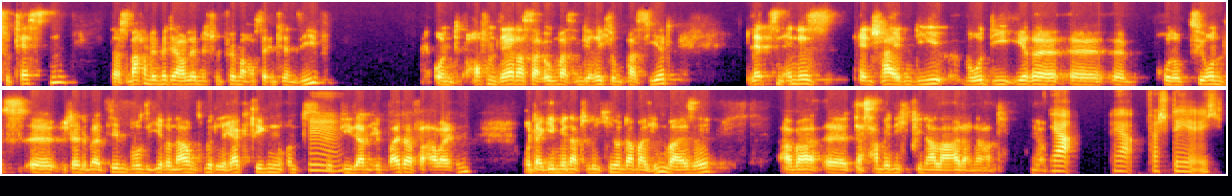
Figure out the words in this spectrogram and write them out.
zu testen. Das machen wir mit der holländischen Firma auch sehr intensiv und hoffen sehr, dass da irgendwas in die Richtung passiert. Letzten Endes entscheiden die, wo die ihre äh, äh Produktionsstätte platzieren, wo sie ihre Nahrungsmittel herkriegen und mhm. die dann eben weiterverarbeiten. Und da geben wir natürlich hier und da mal Hinweise, aber äh, das haben wir nicht final leider in der Hand. Ja. ja. Ja, verstehe ich.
